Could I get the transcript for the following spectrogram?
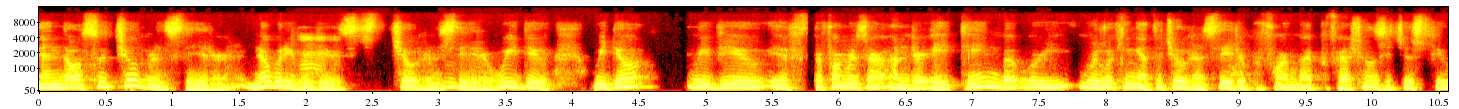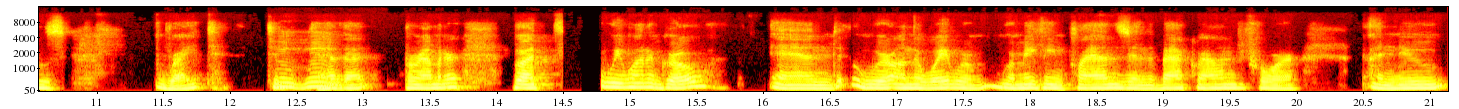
and also children's theater. Nobody mm. reviews children's mm-hmm. theater. We do. We don't review if performers are under 18, but we're, we're looking at the children's theater performed by professionals. It just feels right to, mm-hmm. to have that parameter. But we want to grow and we're on the way. We're, we're making plans in the background for a new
